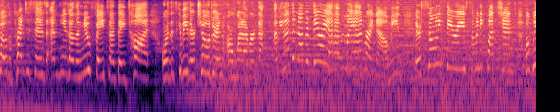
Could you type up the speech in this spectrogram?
chose apprentices and these are the new fates that they taught, or this could be their children or whatever. That I mean, that's another theory I have in my head right now. I mean, there's so many theories, so many questions, but we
